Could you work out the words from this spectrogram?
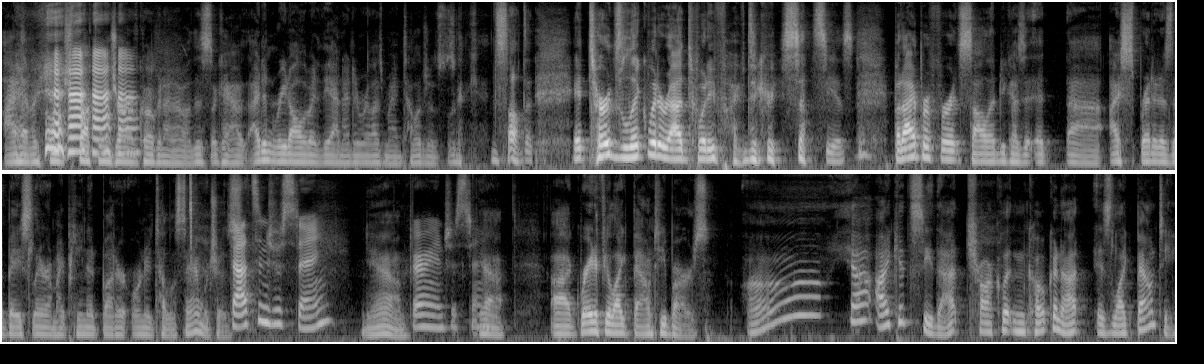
I have a huge fucking jar of coconut oil. This is okay. I, I didn't read all the way to the end. I didn't realize my intelligence was going to get insulted. It turns liquid around 25 degrees Celsius, but I prefer it solid because it, it uh, I spread it as a base layer on my peanut butter or Nutella sandwiches. That's interesting. yeah. Very interesting. Yeah. Uh, great if you like Bounty bars. Uh, yeah, I could see that. Chocolate and coconut is like Bounty,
